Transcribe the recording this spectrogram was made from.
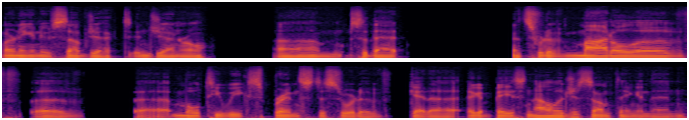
learning a new subject in general. Um, so that that sort of model of of uh, multi-week sprints to sort of get a, a base knowledge of something and then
